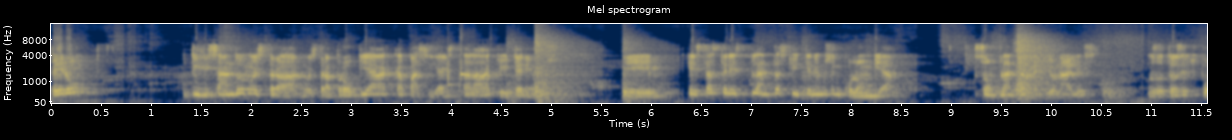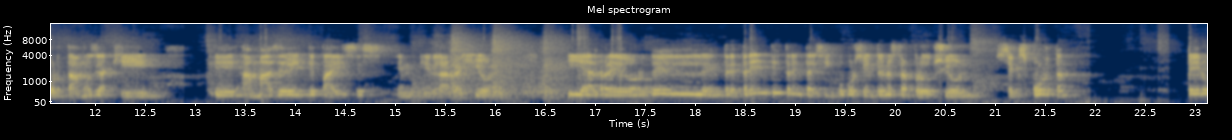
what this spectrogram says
Pero utilizando nuestra, nuestra propia capacidad instalada que hoy tenemos, eh, estas tres plantas que hoy tenemos en Colombia son plantas regionales. Nosotros exportamos de aquí eh, a más de 20 países en, en, la región y alrededor del entre 30 y 35% de nuestra producción se exporta, pero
